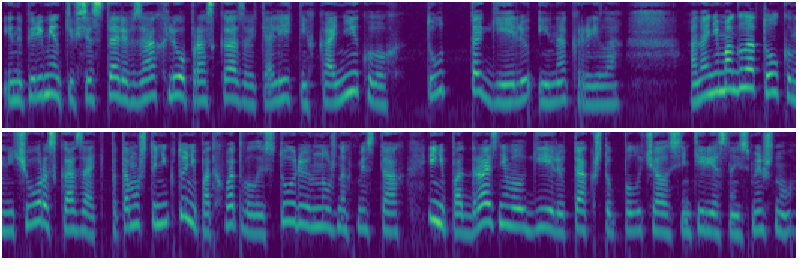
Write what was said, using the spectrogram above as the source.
и на переменке все стали взахлеб рассказывать о летних каникулах, тут-то Гелю и накрыло. Она не могла толком ничего рассказать, потому что никто не подхватывал историю в нужных местах и не подразнивал Гелю так, чтобы получалось интересно и смешно.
